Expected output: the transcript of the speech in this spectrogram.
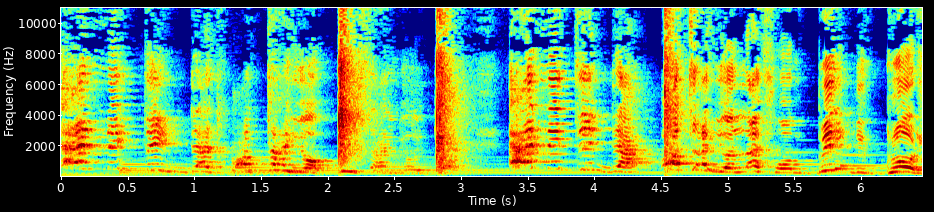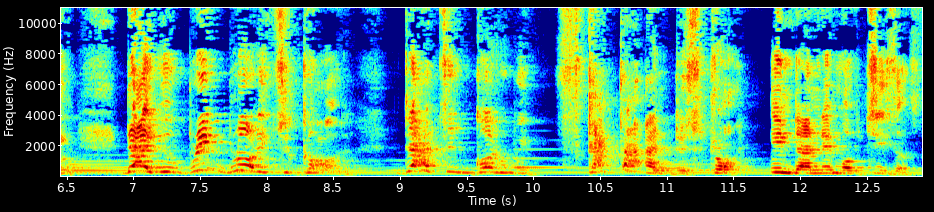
anything that alter your peace and your joy, anything that alter your life from being the glory, that you bring glory to God, that thing God will scatter and destroy in the name of Jesus.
